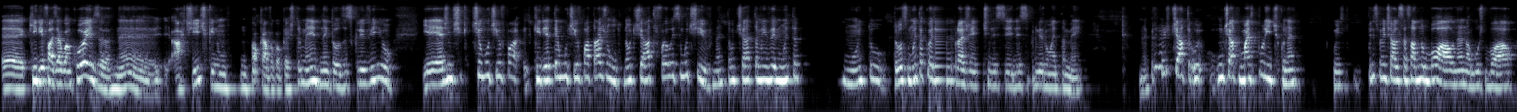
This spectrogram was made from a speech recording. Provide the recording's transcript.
é, queria fazer alguma coisa, né, artística e não, não, tocava qualquer instrumento, nem todos escreviam, e aí a gente tinha motivo pra, queria ter um motivo para estar junto. Então o teatro foi esse motivo, né? Então o teatro também veio muita, muito, trouxe muita coisa para a gente nesse nesse primeiro momento também. Né? Principalmente teatro, um teatro mais político, né? Principalmente alicerçado no Boal, né? No Augusto Boal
